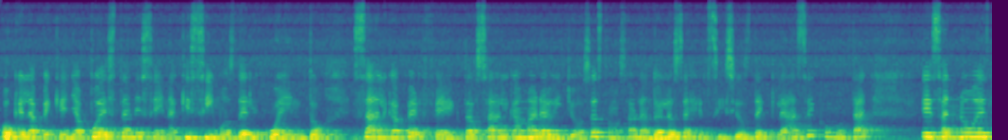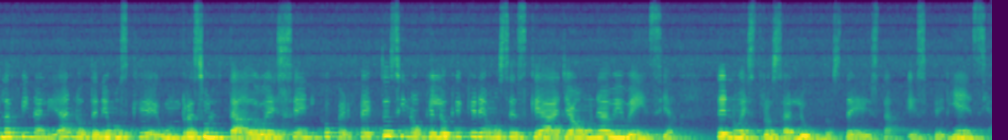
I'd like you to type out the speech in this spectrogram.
o que la pequeña puesta en escena que hicimos del cuento salga perfecta o salga maravillosa, estamos hablando de los ejercicios de clase como tal, esa no es la finalidad, no tenemos que un resultado escénico perfecto, sino que lo que queremos es que haya una vivencia de nuestros alumnos de esta experiencia.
